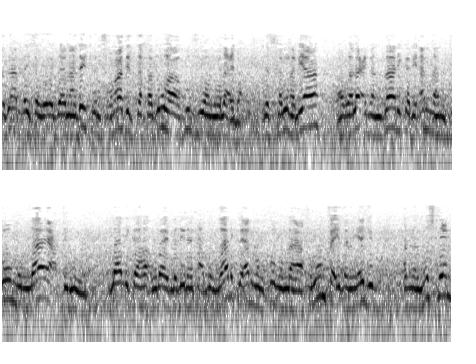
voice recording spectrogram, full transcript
الأذان ليس واذا ناديتم الصلاة اتخذوها هزوا ولعبا يسخرون بها ولعبا ذلك بأنهم قوم لا يعقلون. ذلك هؤلاء الذين يفعلون ذلك لانهم قوم لا يعقلون فإذا يجب أن المسلم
